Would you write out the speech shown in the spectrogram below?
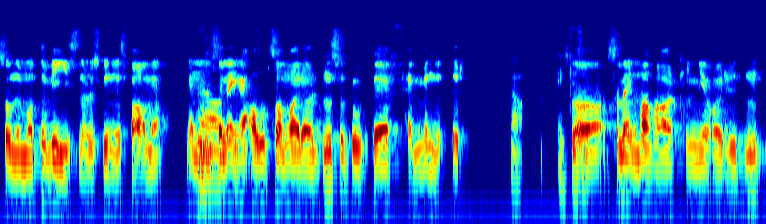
Som du måtte vise når du skulle inn i Spania. Men Ja. så lenge alt sånn var i orden, så tok det fem minutter. Så, så lenge man har ting i orden.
